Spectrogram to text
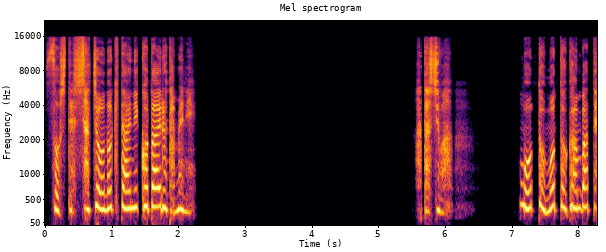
そして社長の期待に応えるために。私は、もっともっと頑張って、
